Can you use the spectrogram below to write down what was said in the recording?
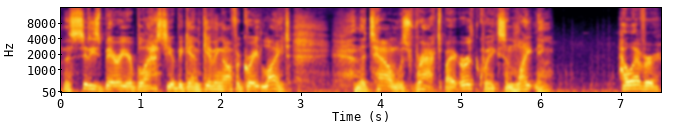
The city's barrier Blastia began giving off a great light, and the town was racked by earthquakes and lightning. However,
